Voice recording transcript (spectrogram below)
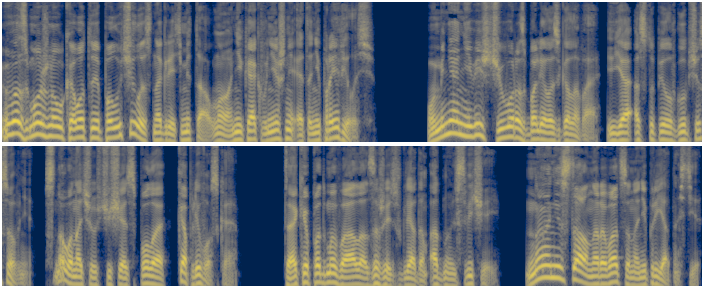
Возможно, у кого-то получилось нагреть металл, но никак внешне это не проявилось. У меня не весь чего разболелась голова, и я отступил вглубь часовни. Снова начал счищать с пола капли воска. Так и подмывало зажечь взглядом одну из свечей. Но не стал нарываться на неприятности,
